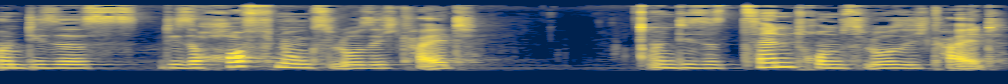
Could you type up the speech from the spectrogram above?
und dieses, diese Hoffnungslosigkeit und diese Zentrumslosigkeit.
